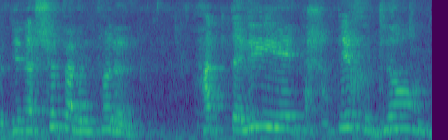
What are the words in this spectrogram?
بدي نشفها بالفرن. حتى ليه تاخذ لون.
